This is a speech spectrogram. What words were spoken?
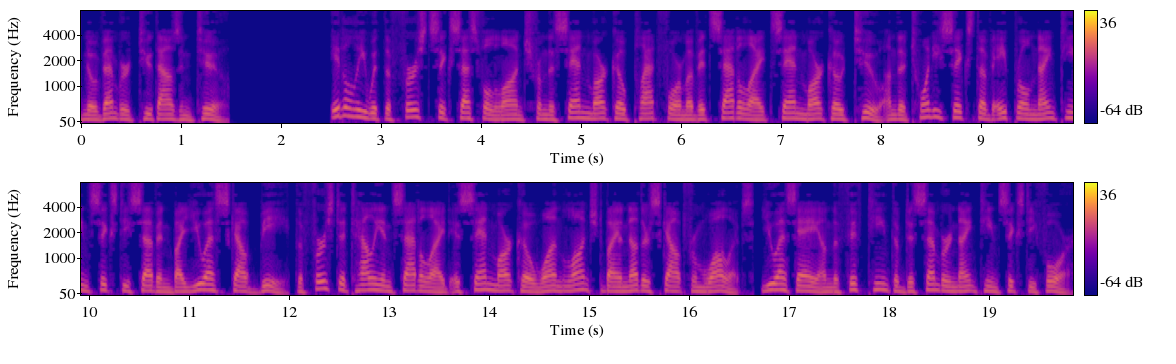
November 2002. Italy with the first successful launch from the San Marco platform of its satellite San Marco 2 on 26 April 1967 by U.S. Scout B the first Italian satellite is San Marco 1 launched by another Scout from Wallops, USA on 15 December 1964.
